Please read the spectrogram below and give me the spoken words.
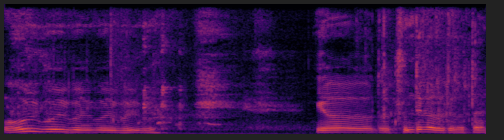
어이구 어이구 어이구 어이구 어이구. 야, 너 군대 가도 되겠다.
